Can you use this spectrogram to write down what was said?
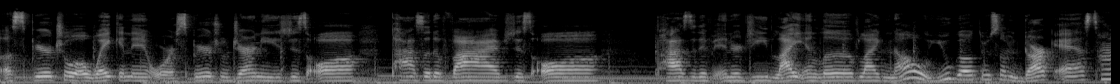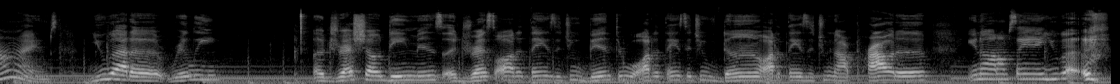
a spiritual awakening or a spiritual journey is just all positive vibes, just all positive energy, light and love. Like, no, you go through some dark ass times. You gotta really address your demons, address all the things that you've been through, all the things that you've done, all the things that you're not proud of. You know what I'm saying? You got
